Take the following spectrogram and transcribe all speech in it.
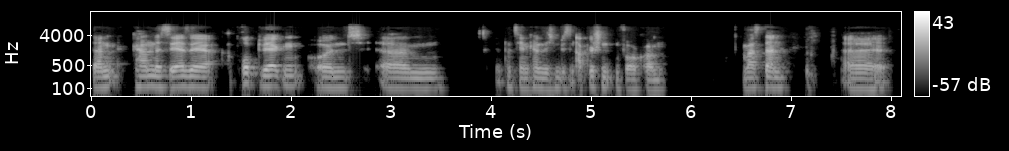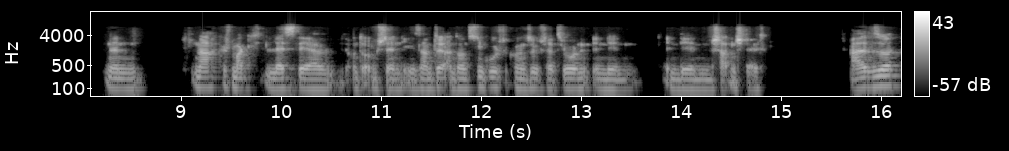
dann kann das sehr, sehr abrupt wirken und ähm, der Patient kann sich ein bisschen abgeschnitten vorkommen, was dann äh, einen Nachgeschmack lässt, der unter Umständen die gesamte ansonsten gute Konsultation in den, in den Schatten stellt. Also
